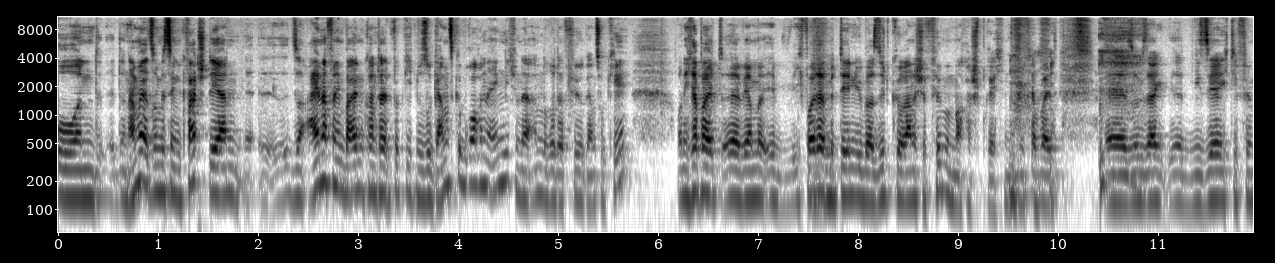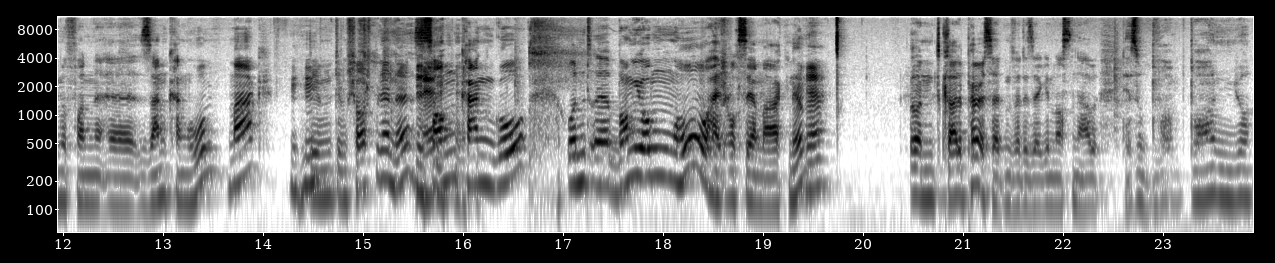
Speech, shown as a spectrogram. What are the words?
und dann haben wir halt so ein bisschen gequatscht. Deren, äh, so einer von den beiden konnte halt wirklich nur so ganz gebrochen Englisch und der andere dafür ganz okay. Und ich habe halt, äh, wir haben, ich wollte halt mit denen über südkoreanische Filmemacher sprechen. Ich habe halt äh, so gesagt, äh, wie sehr ich die Filme von äh, Sang Kang-ho mag, dem, dem Schauspieler, ne? Song Kang-go und äh, Bong Joon-ho halt auch sehr mag, ne? Ja. Und gerade Parasite und so weiter sehr genossen habe. Der so, Bon, bon, jo.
